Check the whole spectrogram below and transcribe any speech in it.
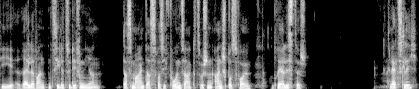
die relevanten Ziele zu definieren. Das meint das, was ich vorhin sagte, zwischen anspruchsvoll und realistisch. Letztlich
